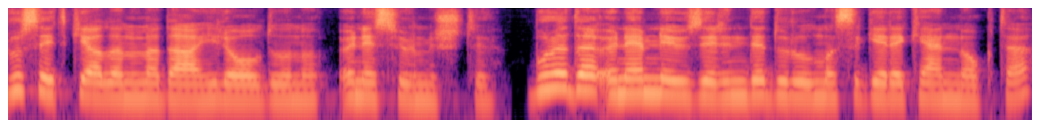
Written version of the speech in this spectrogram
Rus etki alanına dahil olduğunu öne sürmüştü. Burada önemli üzerinde durulması gereken nokta,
